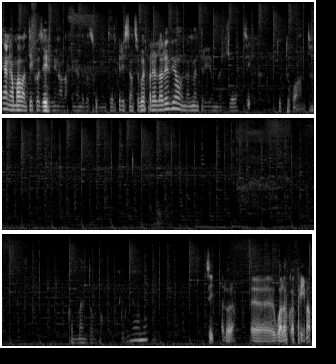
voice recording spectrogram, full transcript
E andiamo avanti così fino alla fine dello sprint. Christian, se vuoi fare la review, nel mentre io emergo sì. tutto quanto. Commenta un po' quello che vogliamo. Sì, allora, eh, uguale a prima,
